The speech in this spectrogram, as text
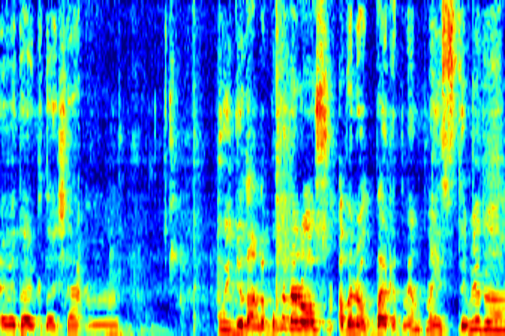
Evet arkadaşlar. hmm, Bu videodan da bu kadar olsun. Abone olup like atmayı unutmayın. Seviyorum.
